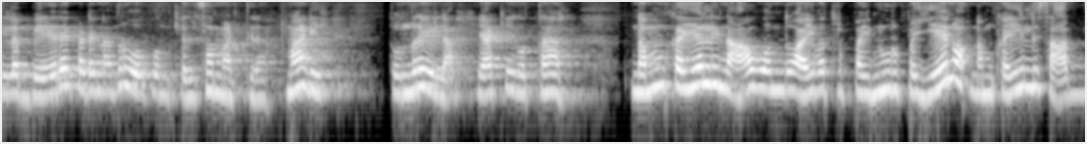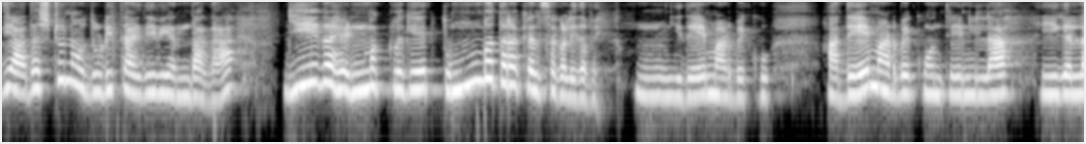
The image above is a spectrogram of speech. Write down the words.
ಇಲ್ಲ ಬೇರೆ ಕಡೆನಾದರೂ ಹೋಗಿ ಒಂದು ಕೆಲಸ ಮಾಡ್ತೀರಾ? ಮಾಡಿ, ತೊಂದರೆ ಇಲ್ಲ. ಯಾಕೆ ಗೊತ್ತಾ? ನಮ್ಮ ಕೈಯಲ್ಲಿ ನಾವು ಒಂದು ಐವತ್ತು ರೂಪಾಯಿ, ನೂರು ರೂಪಾಯಿ ಏನೋ ನಮ್ಮ ಕೈಯಲ್ಲಿ ಸಾಧ್ಯ ಆದಷ್ಟು ನಾವು ದುಡಿತಾ ಇದ್ದೀವಿ ಅಂದಾಗ ಈಗ ಹೆಣ್ಮಕ್ಳಿಗೆ ತುಂಬ ಥರ ಕೆಲಸಗಳಿದ್ದಾವೆ ಇದೇ ಮಾಡಬೇಕು, ಅದೇ ಮಾಡಬೇಕು ಅಂತೇನಿಲ್ಲ. ಈಗೆಲ್ಲ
